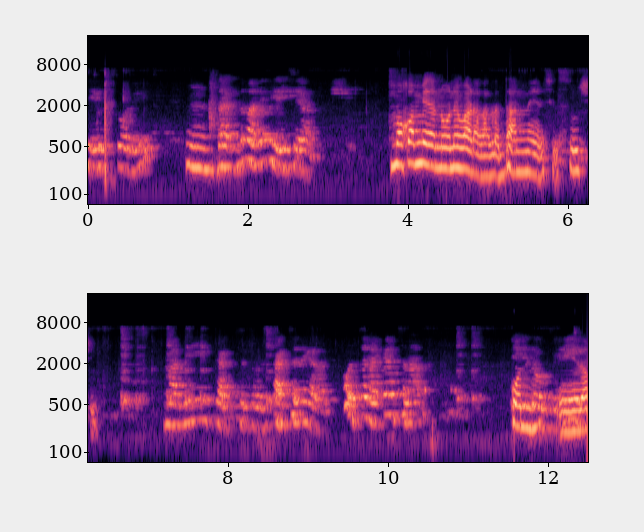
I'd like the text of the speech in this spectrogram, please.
చేసుకొని. దాంట్లో మనం వేసేయాలి. ముఖం మీద నూనె పడగల దాన్ని వేసి చూసి. మళ్ళీ కచ్చనే కదా. కొంచెం కచ్చన కొన్ని ఏదో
